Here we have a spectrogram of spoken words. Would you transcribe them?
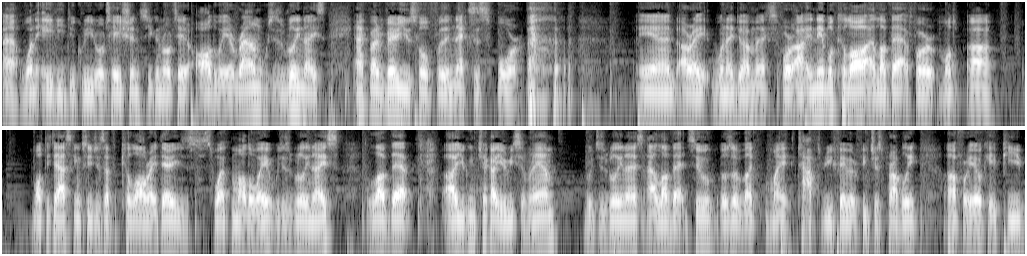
uh, 180 degree rotation, so you can rotate it all the way around, which is really nice, and I find it very useful for the Nexus 4. and alright, when I do have my Nexus 4, uh, enable kill all, I love that for multi uh, multitasking, so you just have to kill all right there, you just swipe them all the way, which is really nice. Love that. Uh, you can check out your recent RAM which is really nice. I love that too. Those are like my top three favorite features probably uh, for AOKP.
